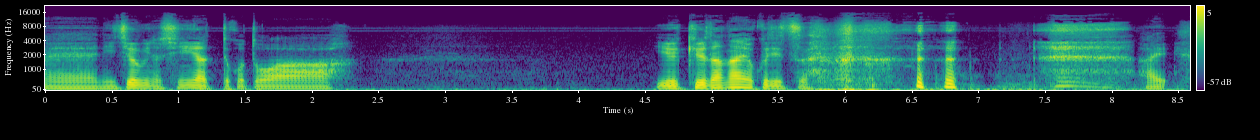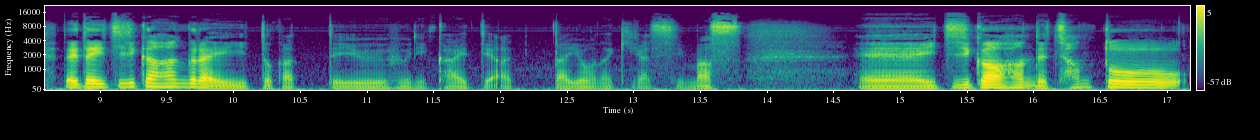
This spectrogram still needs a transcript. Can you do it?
えー、日曜日の深夜ってことは、有給だな、翌日。はい。だいたい1時間半ぐらいとかっていう風に書いてあったような気がします。えー、1時間半でちゃんと、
